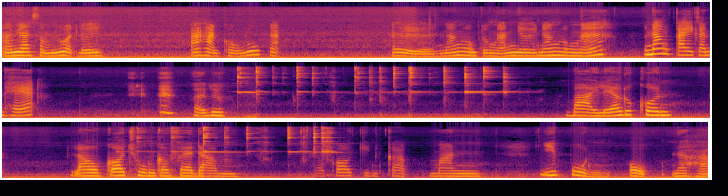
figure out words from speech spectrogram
น้ำยาสำรวจเลย อาหารของลูกน่ะ เออ นั่งลงตรงนั้นเลยนั่งลงนะ นั่งไกลกันแท้มาดู บ่ายแล้วทุกคน เราก็ชงกาแฟดำแล้วก็กินกับมันญี่ปุ่นอบนะคะ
